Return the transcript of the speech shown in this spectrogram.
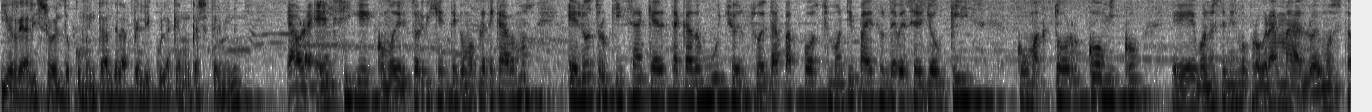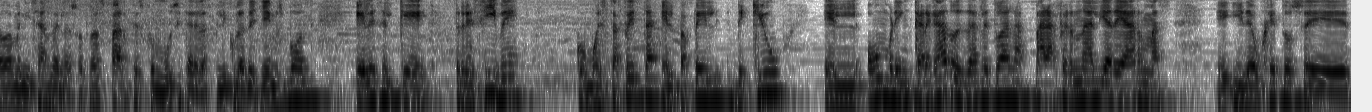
y realizó el documental de la película que nunca se terminó. Ahora él sigue como director vigente, como platicábamos. El otro quizá que ha destacado mucho en su etapa post Monty Python debe ser John Cleese como actor cómico. Eh, bueno, este mismo programa lo hemos estado amenizando en las otras partes con música de las películas de James Bond. Él es el que recibe como estafeta el papel de Q, el hombre encargado de darle toda la parafernalia de armas eh, y de objetos eh,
